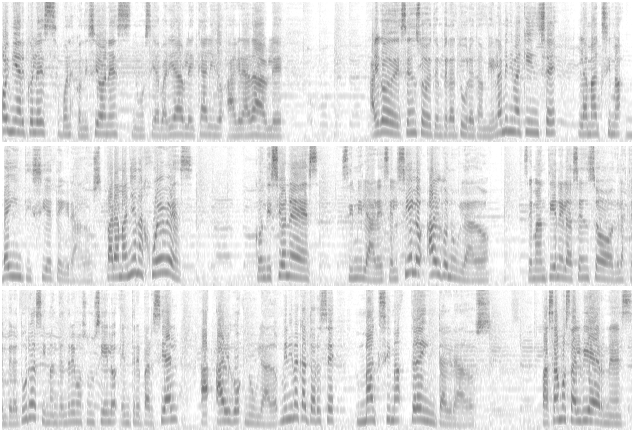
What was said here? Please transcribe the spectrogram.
Hoy miércoles, buenas condiciones, nubosidad variable, cálido, agradable. Algo de descenso de temperatura también. La mínima 15, la máxima 27 grados. Para mañana jueves, condiciones similares. El cielo algo nublado. Se mantiene el ascenso de las temperaturas y mantendremos un cielo entre parcial a algo nublado. Mínima 14, máxima 30 grados. Pasamos al viernes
